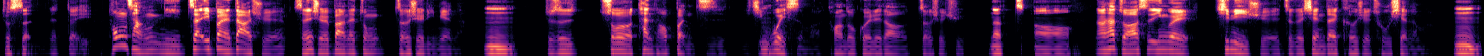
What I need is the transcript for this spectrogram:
就神。对，通常你在一般的大学，神学会办在中哲学里面的。嗯，就是所有探讨本质以及为什么，通常都归类到哲学去。那哦，那它主要是因为。心理学这个现代科学出现了嘛？嗯，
